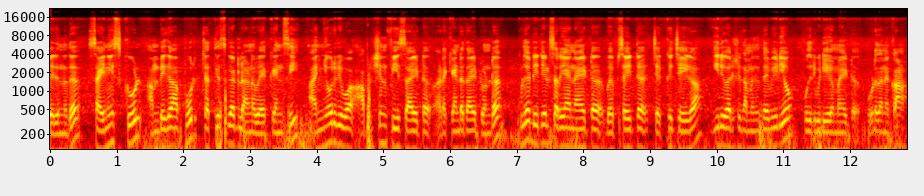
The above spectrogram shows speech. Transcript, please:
വരുന്നത്. സൈനിക് സ്കൂൾ അംബികാപൂർ ഛത്തീസ്ഗഡിലാണ് വേക്കൻസി. അഞ്ഞൂറ് രൂപ അപ്ലിക്കേഷൻ ഫീസായിട്ട് അടയ്ക്കേണ്ടതായിട്ടുണ്ട്. കൂടുതൽ ഡീറ്റെയിൽസ് അറിയാനായിട്ട് വെബ്സൈറ്റ് ചെക്ക് ചെയ്യുക. ഈ ഒരു കാര്യം നമ്മൾ ഇന്നത്തെ വീഡിയോ പുതിയൊരു വീഡിയോയുമായിട്ട് ഉടൻ തന്നെ കാണാം.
